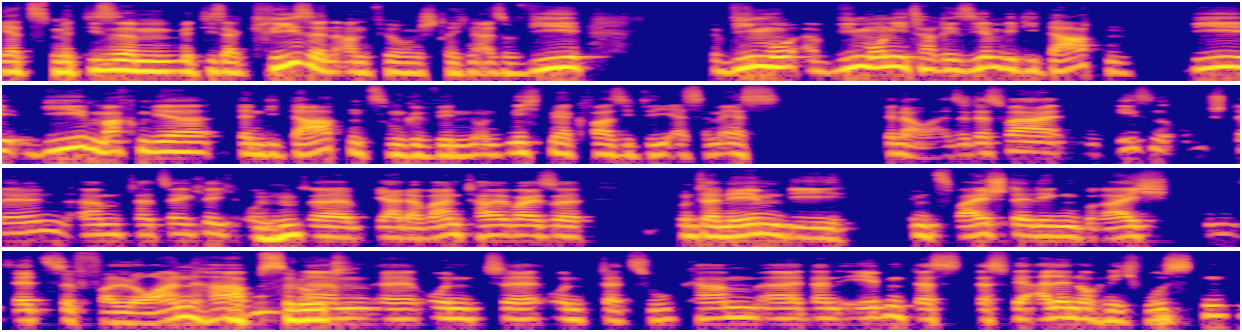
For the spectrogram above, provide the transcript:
jetzt mit diesem, mit dieser Krise in Anführungsstrichen? Also wie, wie, wie monetarisieren wir die Daten? Wie, wie machen wir denn die Daten zum Gewinn und nicht mehr quasi die SMS? Genau, also das war ein Riesenumstellen ähm, tatsächlich. Und äh, ja, da waren teilweise Unternehmen, die im zweistelligen Bereich Umsätze verloren haben. Absolut. Ähm, äh, und, äh, und dazu kam äh, dann eben, dass, dass wir alle noch nicht wussten,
